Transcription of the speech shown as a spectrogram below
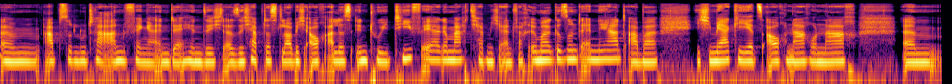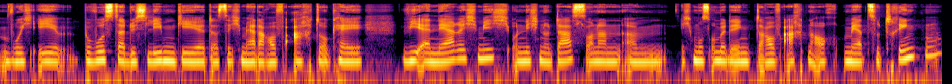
ähm, absoluter Anfänger in der Hinsicht. Also ich habe das, glaube ich, auch alles intuitiv eher gemacht. Ich habe mich einfach immer gesund ernährt, aber ich merke jetzt auch nach und nach, ähm, wo ich eh bewusster durchs Leben gehe, dass ich mehr darauf achte, okay, wie ernähre ich mich und nicht nur das, sondern ähm, ich muss unbedingt darauf achten, auch mehr zu trinken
